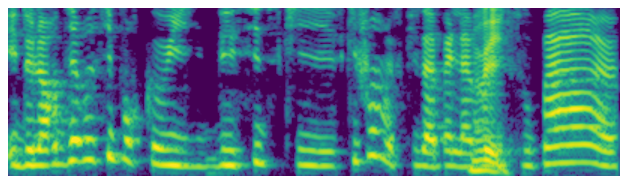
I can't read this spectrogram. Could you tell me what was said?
et de leur dire aussi pour qu'ils décident ce qu'ils ce qu'ils font, est-ce qu'ils appellent la police ou pas. Euh,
